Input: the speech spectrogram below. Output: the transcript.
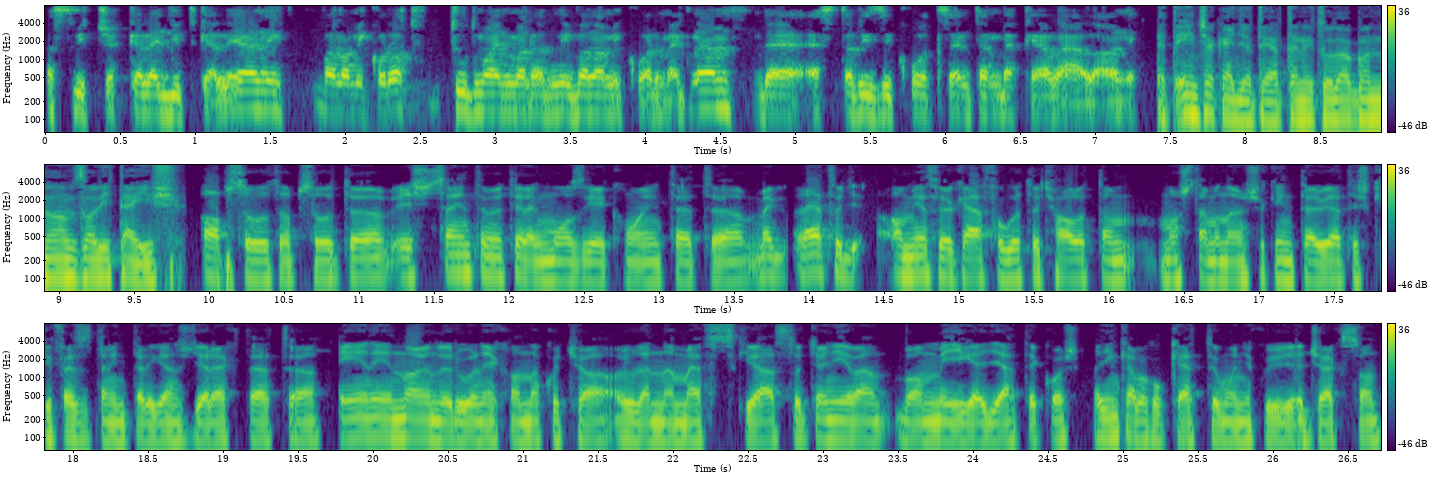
a switchekkel együtt kell élni. Van, amikor ott tud majd maradni, van, amikor meg nem, de ezt a rizikót szerintem be kell vállalni. Hát én csak egyetérteni tudok, gondolom Zoli, te is. Abszolút, abszolút, és szerintem ő tényleg mozgékony, tehát meg lehet, hogy amiért vagyok elfogott, hogy hallottam mostában nagyon sok interjúját, és kifejezetten intelligens gyerek, tehát én, én nagyon örülnék annak, hogyha ő lenne Mavs kiválasztottja, nyilván van még egy játékos, vagy inkább akkor kettő, mondjuk ugye Jackson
